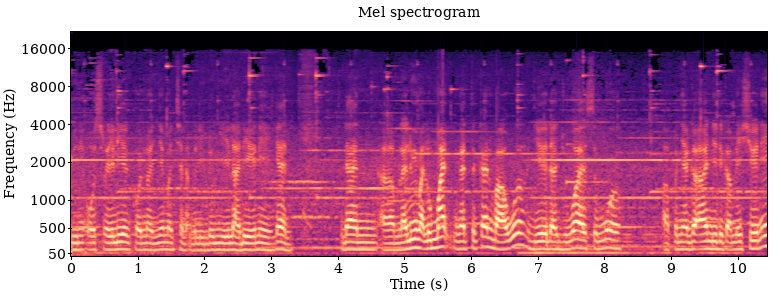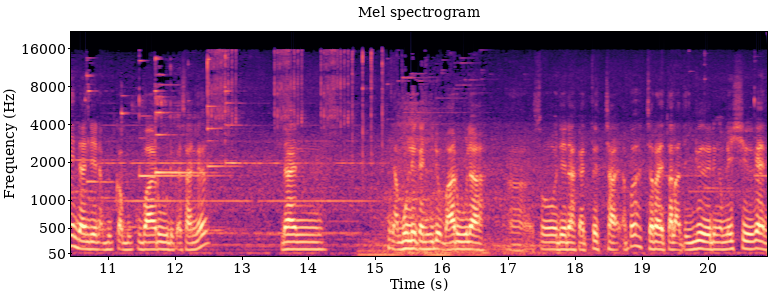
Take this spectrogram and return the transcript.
bini Australia. Kononnya macam nak melindungi lah dia ni kan? Dan uh, melalui maklumat mengatakan bahawa dia dah jual semua uh, penyagaan dia dekat Malaysia ni dan dia nak buka buku baru dekat sana. Dan nak mulakan hidup baru lah. Uh, so dia dah kata cat, apa cerai talak tiga dengan Malaysia kan?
